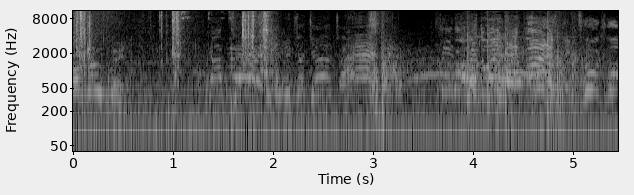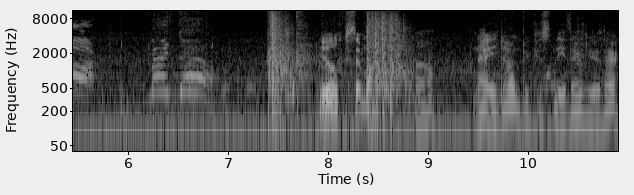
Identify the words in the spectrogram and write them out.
I'm moving! Captain! Give me adjunct ahead! Two o'clock! Man down! You look similar. Oh, now you don't because neither of you are there.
